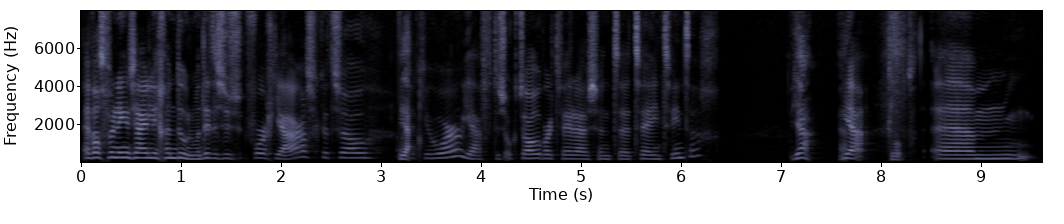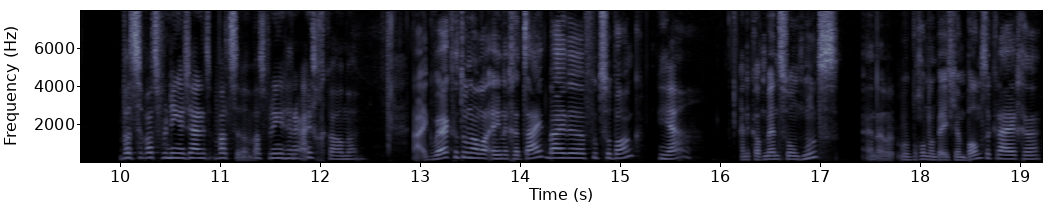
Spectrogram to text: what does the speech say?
En wat voor dingen zijn jullie gaan doen? Want dit is dus vorig jaar, als ik het zo als Ja. ik je hoor. Ja, dus oktober 2022. Ja, ja, Ja. klopt. Ehm, wat, wat, voor dingen zijn het, wat, wat voor dingen zijn er uitgekomen? Nou, ik werkte toen al enige tijd bij de voedselbank. Ja. En ik had mensen ontmoet. En we begonnen een beetje een band te krijgen.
